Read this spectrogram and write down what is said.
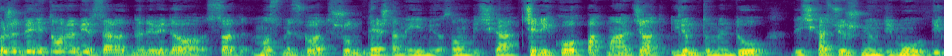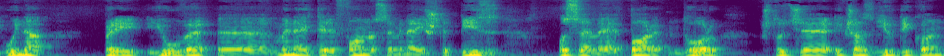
Përshëndetje tonve mirë se erdhët në një video sot mos me zgatë shumë deshta me ju thonë diçka që një kohë pak ma gjatë jom tu mendu diçka qysh me i ndihmu dikujna prej juve me naj telefon ose me naj shtëpizë ose me pare në dorë kështu që e kisha zgjidh dikon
